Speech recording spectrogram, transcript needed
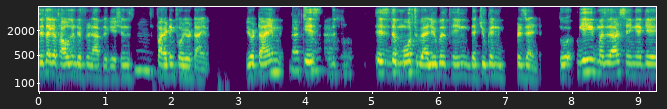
there like thousand different application fighting for your time your time is is the most valuable thing that you can present تو یہ ایک مزیدار سنگ ہے کہ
